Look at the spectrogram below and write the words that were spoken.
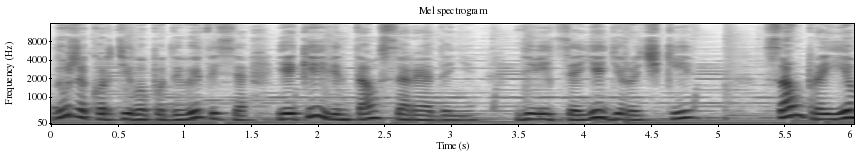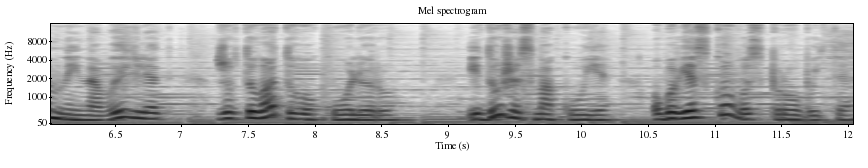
Дуже кортіло подивитися, який він там всередині. Дивіться, є дірочки, сам приємний на вигляд, жовтуватого кольору і дуже смакує. Обов'язково спробуйте.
